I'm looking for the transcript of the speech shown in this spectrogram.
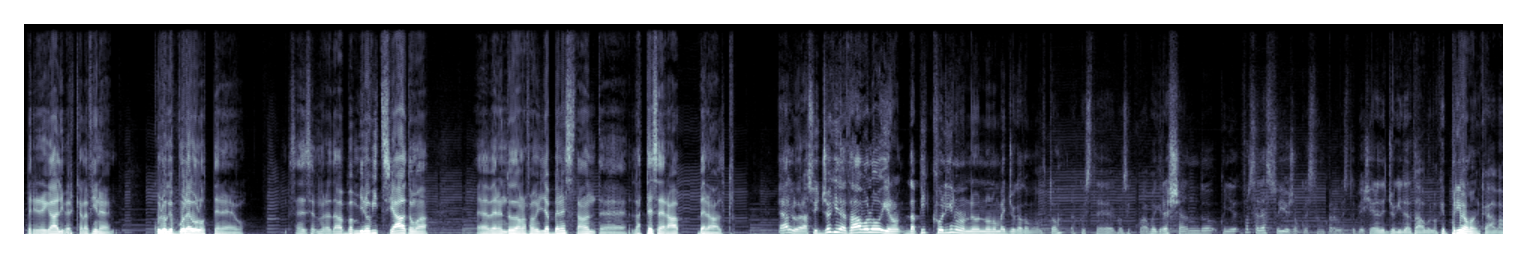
per i regali, perché alla fine quello che volevo lo ottenevo. Se, se me lo dava bambino viziato, ma eh, venendo da una famiglia benestante, l'attesa era ben altro. E allora, sui giochi da tavolo, io non- da piccolino non, non ho mai giocato molto a queste cose qua. Poi crescendo, quindi forse adesso io ho questo, ancora questo piacere dei giochi da tavolo, che prima mancava.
